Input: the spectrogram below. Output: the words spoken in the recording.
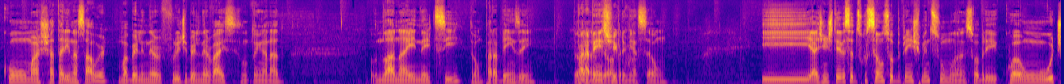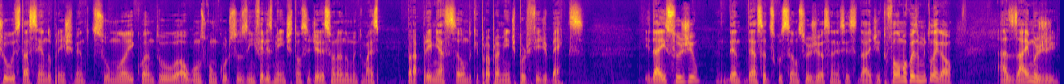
com uma Chatarina Sour, uma Berliner Fruit Berliner Weiss, se não estou enganado, lá na NHC. Então, parabéns aí pela, Parabéns, pela Chico. premiação. E a gente teve essa discussão sobre preenchimento de súmula, né? sobre quão útil está sendo o preenchimento de súmula e quanto alguns concursos, infelizmente, estão se direcionando muito mais para premiação do que propriamente por feedbacks. E daí surgiu, dentro dessa discussão, surgiu essa necessidade. E tu falou uma coisa muito legal. A Zymergy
